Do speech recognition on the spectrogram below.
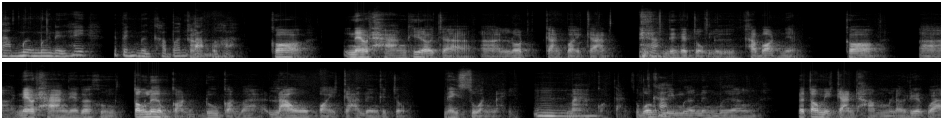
นาเมืองเมืองหนึ่งให้ให้เป็นเมืองคาร์บอนต่ำอะค่ะก็แนวทางที่เราจะอ่าลดการปล่อยก๊าซค่ะเรือนกระจกหรือคาร์บอนเนี่ยก็อ่าแนวทางเนี่ยก็คงต้องเริ่มก่อนดูก่อนว่าเราปล่อยก๊าซเรือนกระจก ในส่วนไหนอืมากกว่ากัน สมมติค่ะมีเมืองหนึ่งเมือง ก็ต้องมีการทำเราเรียกว่า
